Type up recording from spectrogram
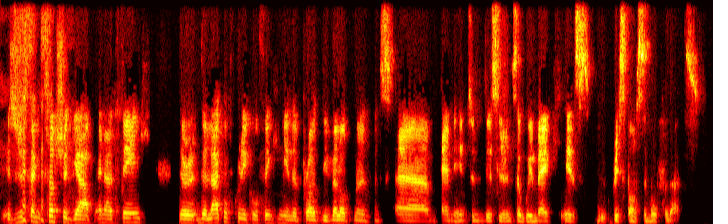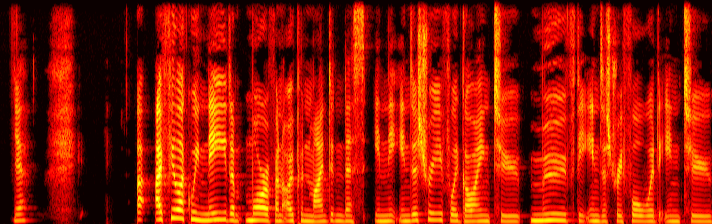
it's just like such a gap. And i think the, the lack of critical thinking in the product development um, and into the decisions that we make is responsible for that. Yeah I feel like we need a, more of an open mindedness in the industry if we're going to move the industry forward into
